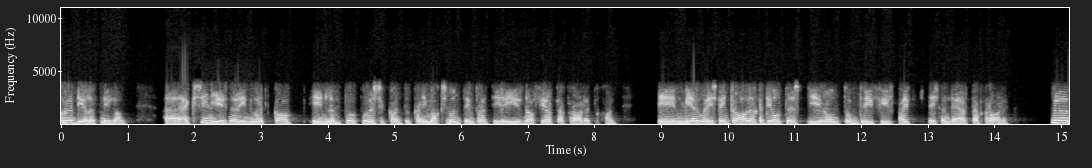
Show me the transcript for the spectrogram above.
groot dele van die land. Uh ek sien hier na die Noord-Kaap en Limpopo se kant toe kan die maksimum temperature hier na 40 grade toe gaan. En meer oor die sentrale gedeeltes hier rondom 3, 4, 5, 36 grade. So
